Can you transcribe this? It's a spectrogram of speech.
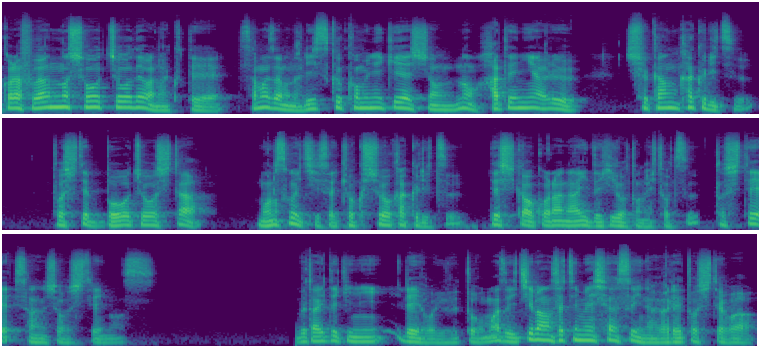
これは不安の象徴ではなくて、様々なリスクコミュニケーションの果てにある主観確率として膨張したものすごい小さい極小確率でしか起こらない出来事の一つとして参照しています。具体的に例を言うと、まず一番説明しやすい流れとしては、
